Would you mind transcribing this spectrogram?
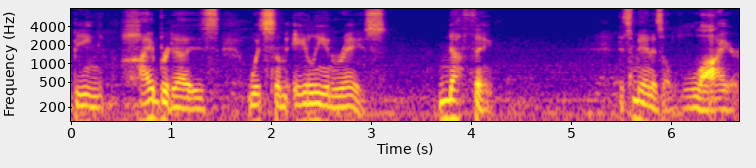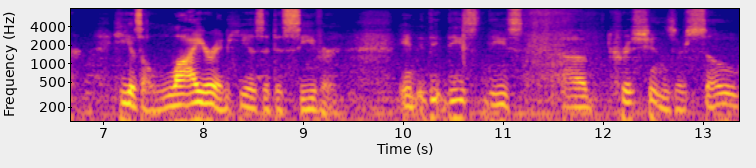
being hybridized with some alien race. Nothing. This man is a liar. He is a liar and he is a deceiver. And th- these these uh, Christians are so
